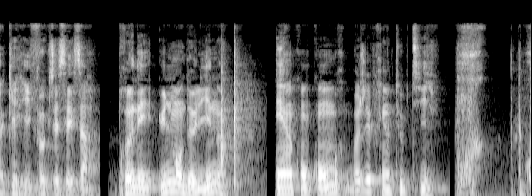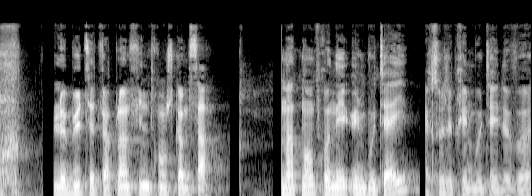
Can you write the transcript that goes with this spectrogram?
Ok, il faut que j'essaie ça. Prenez une mandoline et un concombre. Bon, j'ai pris un tout petit. Le but, c'est de faire plein de fines tranches comme ça. Maintenant, prenez une bouteille. Perso, j'ai pris une bouteille de Vos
